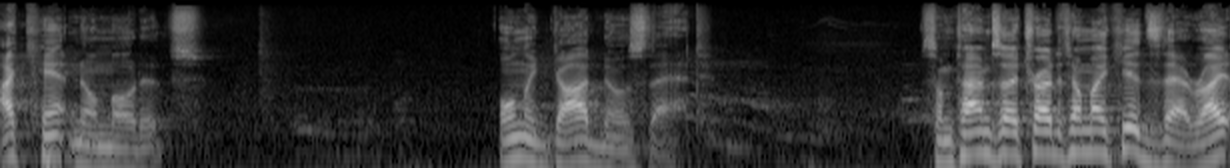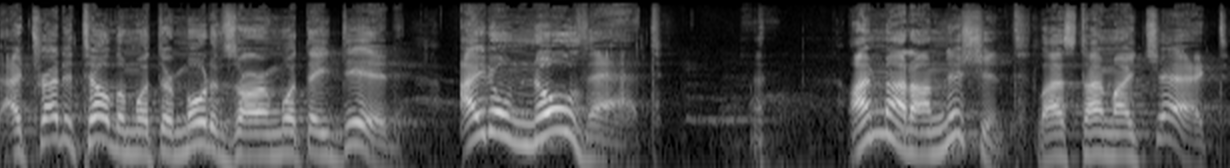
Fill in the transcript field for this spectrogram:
I can't know motives. Only God knows that. Sometimes I try to tell my kids that, right? I try to tell them what their motives are and what they did. I don't know that. I'm not omniscient, last time I checked.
